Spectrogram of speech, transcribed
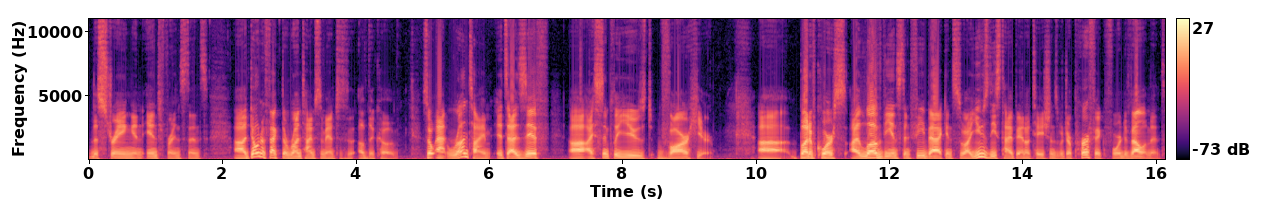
the string and int, for instance, uh, don't affect the runtime semantics of the code. So at runtime, it's as if uh, I simply used var here. Uh, but of course, I love the instant feedback, and so I use these type annotations, which are perfect for development.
